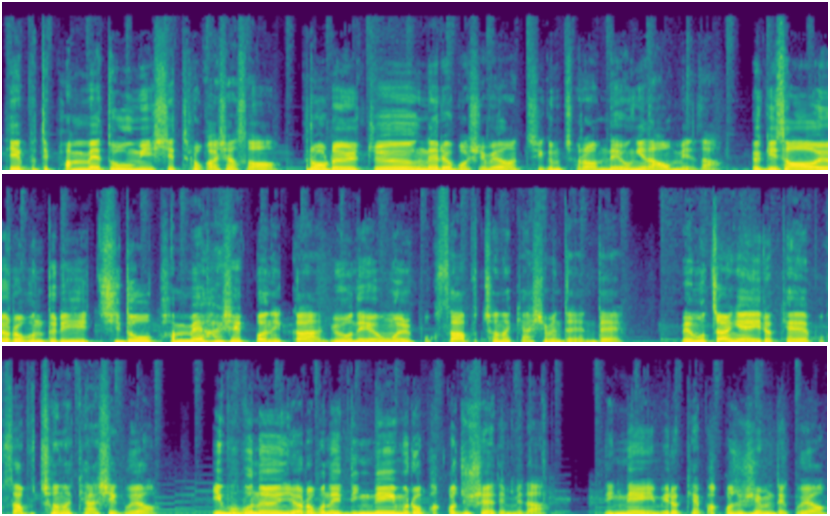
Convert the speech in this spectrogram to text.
TFT 판매 도우미 시트로 가셔서 스크롤을 쭉 내려보시면 지금처럼 내용이 나옵니다. 여기서 여러분들이 지도 판매하실 거니까 이 내용을 복사 붙여넣기 하시면 되는데 메모장에 이렇게 복사 붙여넣기 하시고요. 이 부분은 여러분의 닉네임으로 바꿔주셔야 됩니다. 닉네임 이렇게 바꿔주시면 되고요.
